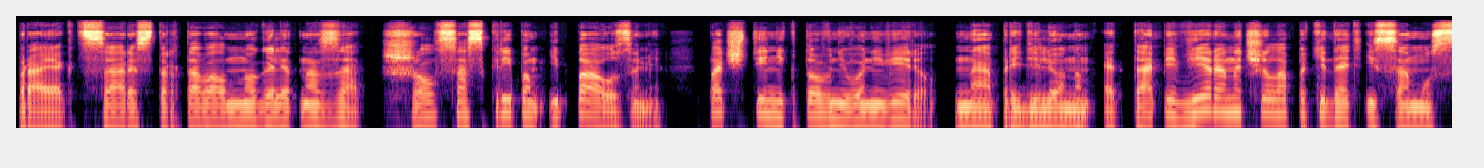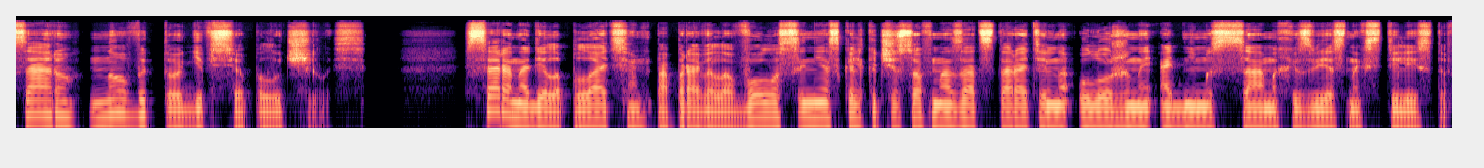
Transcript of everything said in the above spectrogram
Проект Сары стартовал много лет назад, шел со скрипом и паузами — Почти никто в него не верил. На определенном этапе Вера начала покидать и саму Сару, но в итоге все получилось. Сара надела платье, поправила волосы несколько часов назад, старательно уложенный одним из самых известных стилистов.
